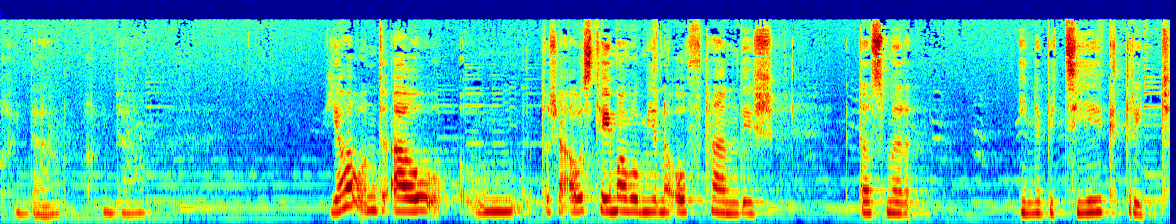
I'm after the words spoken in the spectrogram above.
Ich finde auch. Ich finde auch. Ja, und auch, das ist auch ein Thema, das wir noch oft haben, ist, dass man in eine Beziehung tritt.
